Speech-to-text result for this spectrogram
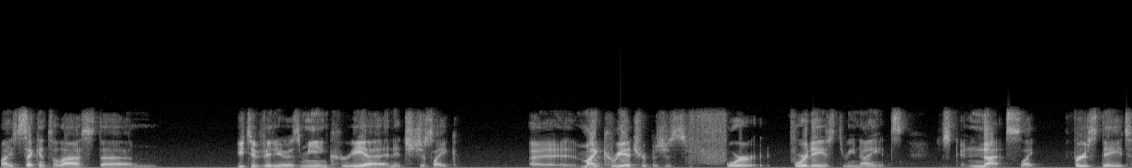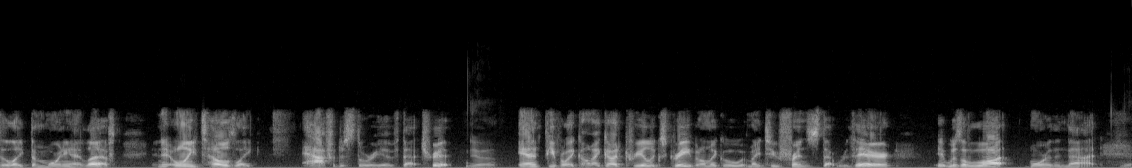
my second to last um, youtube video is me in korea and it's just like uh, my korea trip is just four four days three nights just nuts like first day to like the morning i left and it only tells like half of the story of that trip Yeah. and people are like, "Oh my God, Korea looks great," but I'm like, "Oh, with my two friends that were there, it was a lot more than that. Yeah.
